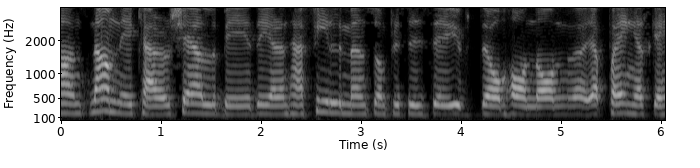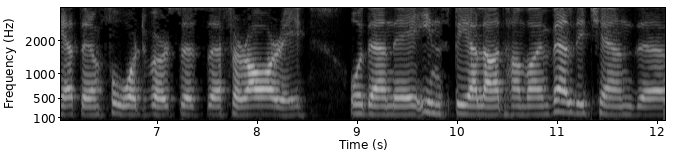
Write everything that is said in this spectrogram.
hans namn är Carol Shelby. Det är den här filmen som precis är ute om honom. På engelska heter den Ford vs Ferrari och den är inspelad. Han var en väldigt känd eh,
